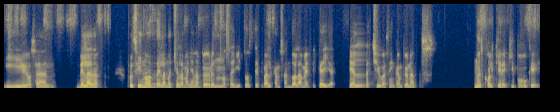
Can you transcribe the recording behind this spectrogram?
y, o sea, de la, pues sí, no de la noche a la mañana, pero en unos añitos te va alcanzando a la América y a, las Chivas en campeonatos. No es cualquier equipo que,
